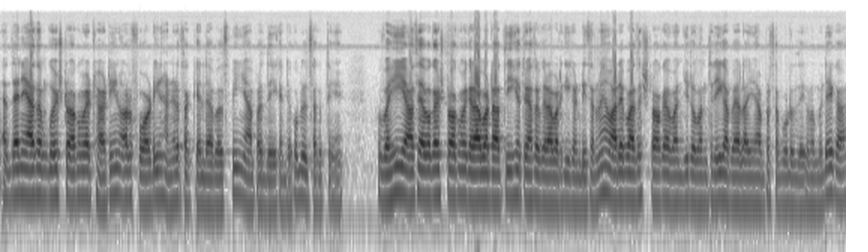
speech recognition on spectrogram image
एंड देन यहाँ से हमको स्टॉक में थर्टीन और फोर्टीन हंड्रेड तक के लेवल्स भी यहाँ पर देखने को मिल सकते हैं। वही यहाँ से अब अगर स्टॉक में गिरावट आती है तो यहाँ से गिरावट की कंडीशन में हमारे पास स्टॉक है वन ज़ीरो वन थ्री का, पहला यहाँ पर सपोर्ट देखने को मिलेगा।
